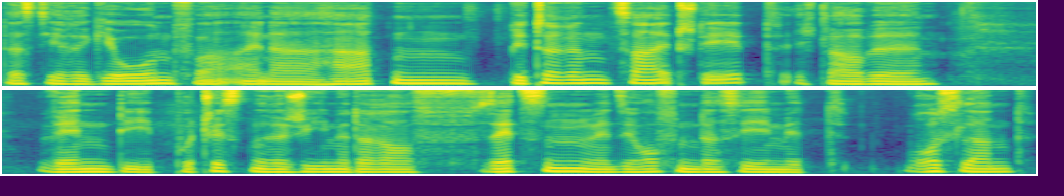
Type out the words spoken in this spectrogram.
dass die Region vor einer harten, bitteren Zeit steht. Ich glaube, wenn die Putschistenregime darauf setzen, wenn sie hoffen, dass sie mit Russland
